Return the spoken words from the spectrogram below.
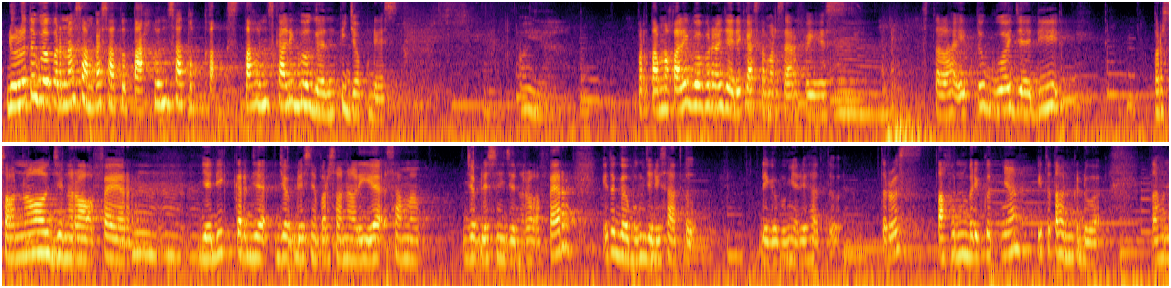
dulu tuh gue pernah sampai satu tahun satu setahun sekali gue ganti job desk. Oh iya. Pertama kali gue pernah jadi customer service. Hmm. Setelah itu gue jadi personal general affair. Hmm, hmm, Jadi kerja job desknya personalia sama job desknya general affair itu gabung jadi satu. Digabung jadi satu. Terus tahun berikutnya itu tahun kedua. Tahun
